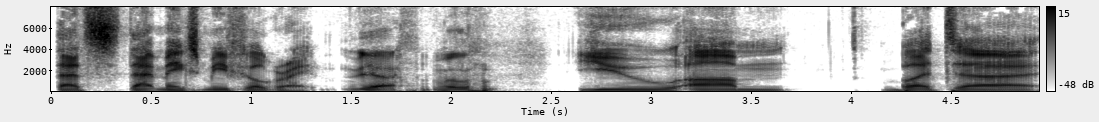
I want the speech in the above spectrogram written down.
That's that makes me feel great. yeah. Well, You um but uh,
